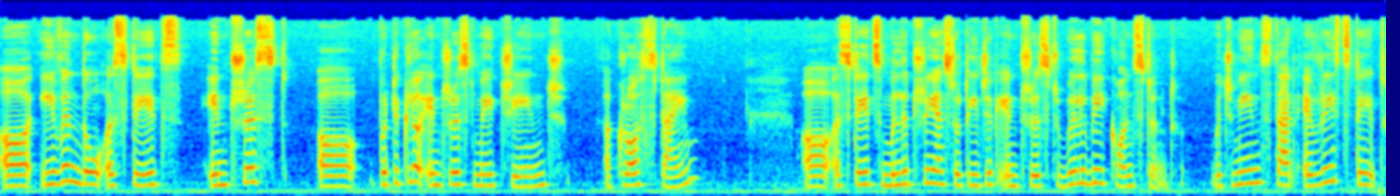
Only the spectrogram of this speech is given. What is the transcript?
uh, even though a state's interest, uh, particular interest may change across time, uh, a state's military and strategic interest will be constant, which means that every state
